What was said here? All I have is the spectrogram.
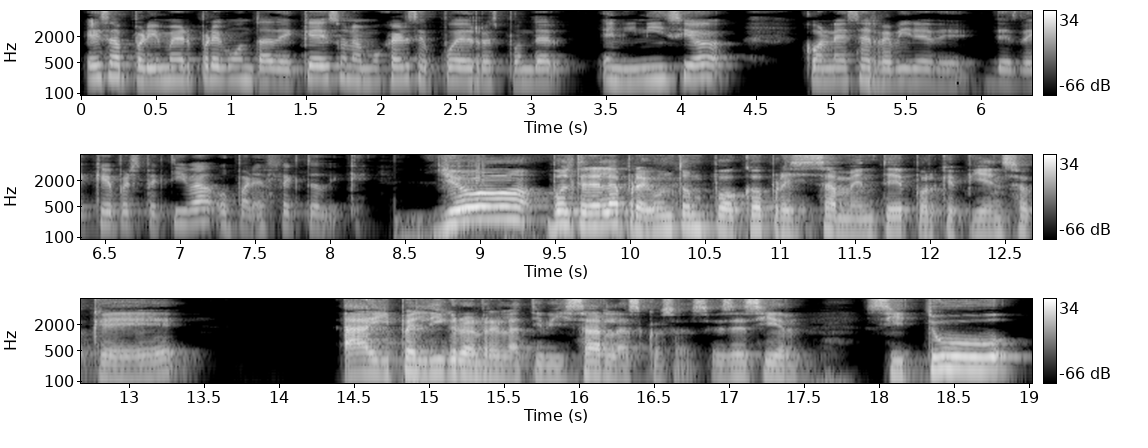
esa primer pregunta de qué es una mujer se puede responder en inicio con ese revire de desde qué perspectiva o para efecto de qué. Yo voltearé la pregunta un poco precisamente porque pienso que hay peligro en relativizar las cosas. Es decir, si tú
